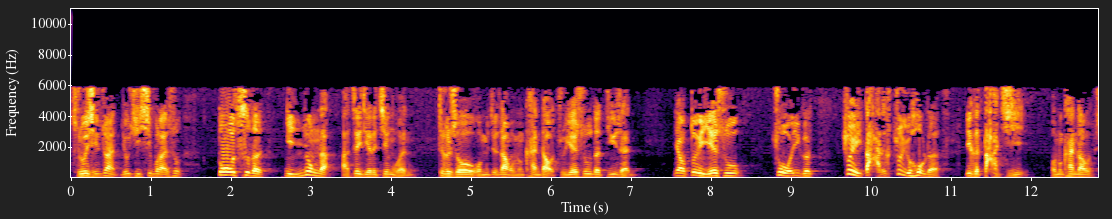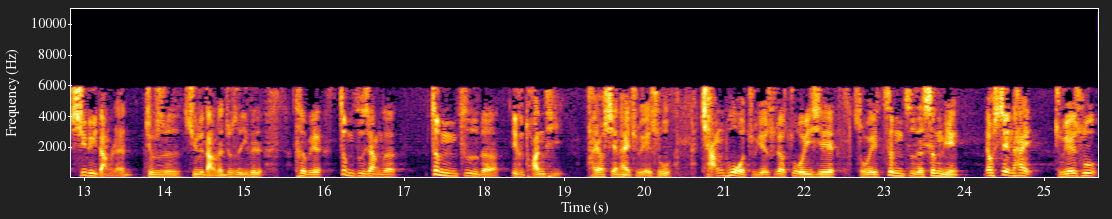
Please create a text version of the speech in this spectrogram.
使徒行传，尤其希伯来书多次的引用了啊这节的经文。这个时候，我们就让我们看到主耶稣的敌人要对耶稣做一个最大的、最后的一个打击。我们看到西律党人，就是西律党人，就是一个特别政治上的政治的一个团体。他要陷害主耶稣，强迫主耶稣要做一些所谓政治的声明，要陷害主耶稣，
